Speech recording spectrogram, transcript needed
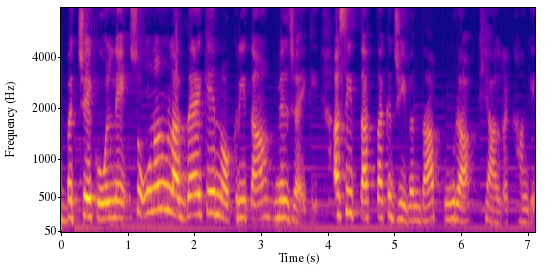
ਬੱਚੇ ਕੋਲ ਨੇ, ਸੋ ਉਹਨਾਂ ਨੂੰ ਲੱਗਦਾ ਹੈ ਕਿ ਨੌਕਰੀ ਤਾਂ ਮਿਲ ਜਾਏਗੀ। ਅਸੀਂ ਤਦ ਤੱਕ ਜੀਵਨ ਦਾ ਪੂਰਾ ਖਿਆਲ ਰੱਖਾਂਗੇ।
